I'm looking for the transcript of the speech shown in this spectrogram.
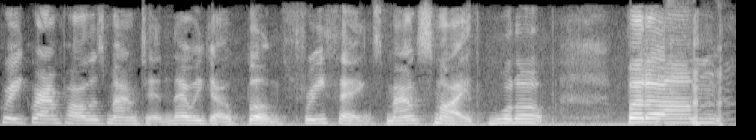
great grandfather's mountain. There we go. Boom. Three things. Mount Smythe. What up? But um,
